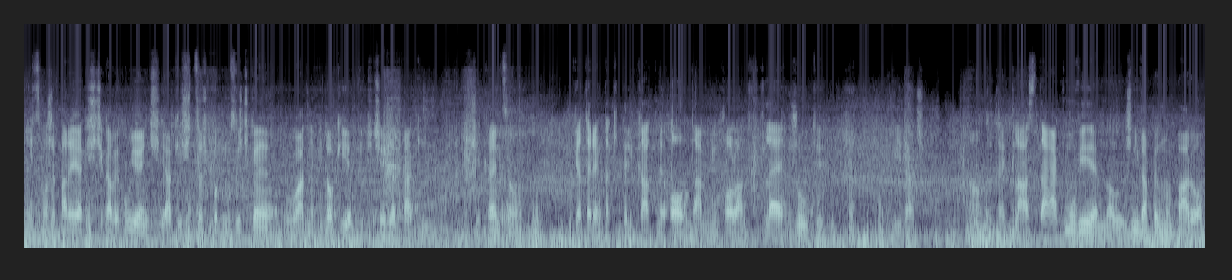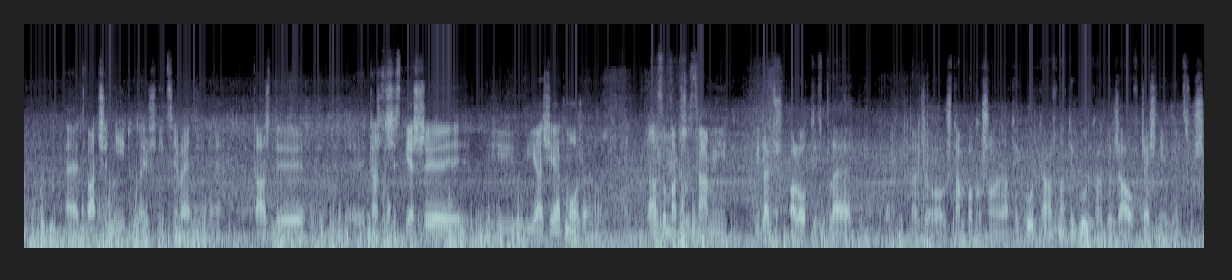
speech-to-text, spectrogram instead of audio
no nic, może parę jakichś ciekawych ujęć, jakieś coś pod muzyczkę, ładne widoki, jak widzicie wiatraki się kręcą. Wiaterek taki delikatny, o tam New Holland w tle, żółty, widać. No tutaj klas, tak jak mówiłem, no żniwa pełną parą, e, 2-3 dni tutaj już nic nie będzie, nie? Każdy, e, każdy się spieszy i uwija się jak może, no. Tam zobaczcie sami, widać już paloty w tle, także o, już tam pokoszone na tych górkach, na tych górkach dojrzało wcześniej, więc już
